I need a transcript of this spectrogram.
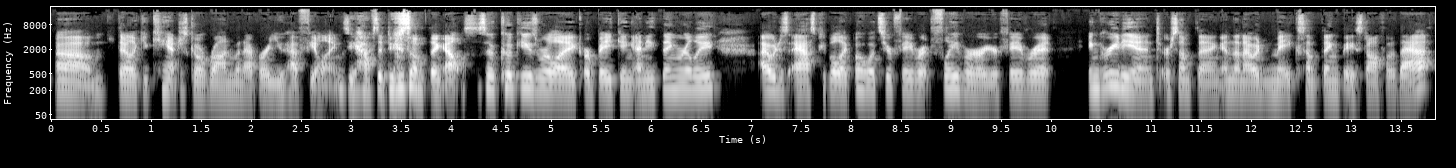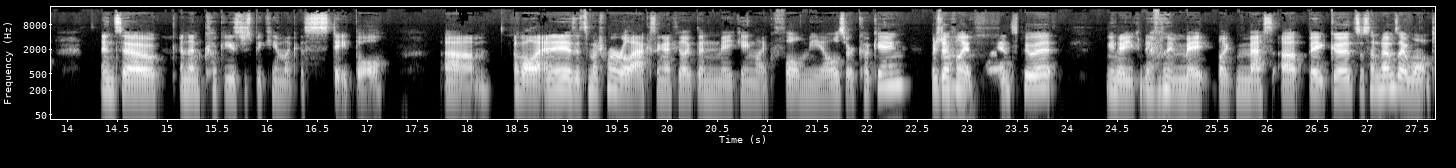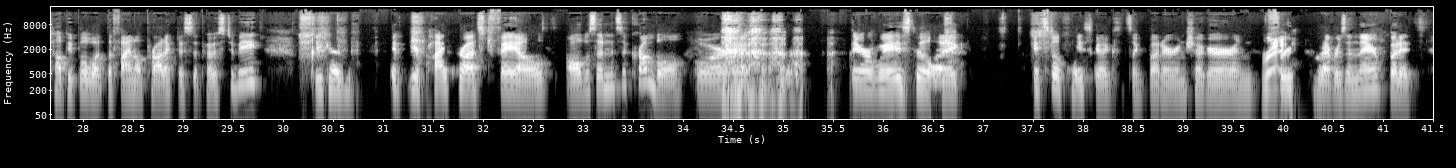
um, they're like you can't just go run whenever you have feelings. You have to do something else. So cookies were like or baking anything really i would just ask people like oh what's your favorite flavor or your favorite ingredient or something? And then i would make something based off of that. And so and then cookies just became like a staple um, of all that. And it is it's much more relaxing i feel like than making like full meals or cooking. There's definitely mm. a science to it you know, you can definitely make like mess up baked goods. So sometimes I won't tell people what the final product is supposed to be because if your pie crust fails, all of a sudden it's a crumble. Or if, there are ways to like, it still tastes good because it's like butter and sugar and right. fruit, whatever's in there, but it's,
